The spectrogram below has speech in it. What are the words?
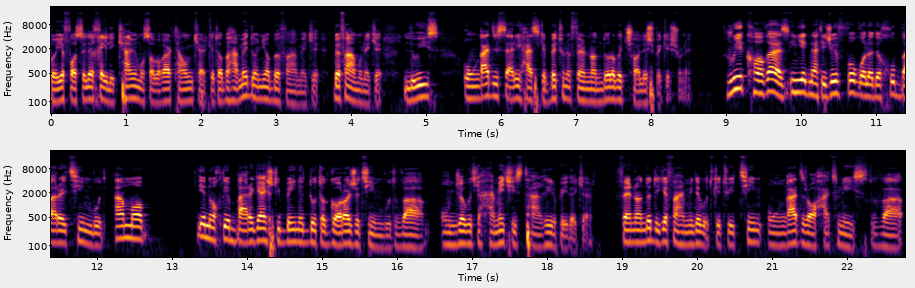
با یه فاصله خیلی کمی مسابقه رو تمام کرد که تا به همه دنیا بفهمه که بفهمونه که لوئیس اونقدر سریع هست که بتونه فرناندو رو به چالش بکشونه. روی کاغذ این یک نتیجه فوق العاده خوب برای تیم بود اما یه نقطه برگشتی بین دو تا گاراژ تیم بود و اونجا بود که همه چیز تغییر پیدا کرد. فرناندو دیگه فهمیده بود که توی تیم اونقدر راحت نیست و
